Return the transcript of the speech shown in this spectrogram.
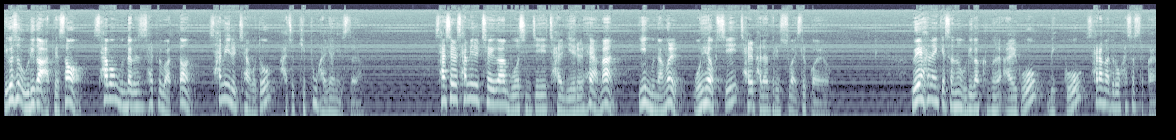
이것은 우리가 앞에서 4번 문답에서 살펴봤던 삼위일체하고도 아주 깊은 관련이 있어요. 사실 삼위일체가 무엇인지 잘 이해를 해야만 이 문항을 오해 없이 잘 받아들일 수가 있을 거예요. 왜 하나님께서는 우리가 그분을 알고 믿고 사랑하도록 하셨을까요?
